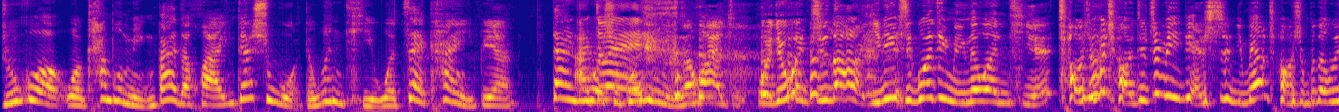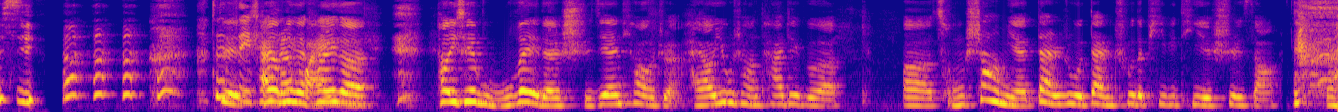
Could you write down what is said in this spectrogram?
如果我看不明白的话，应该是我的问题，我再看一遍。但如果是郭敬明的话，就我就会知道一定是郭敬明的问题。吵什么吵，就这么一点事，你们要吵什么东西？对自己还有那个产生怀疑。还有一个还有一些无谓的时间跳转，还要用上他这个呃从上面淡入淡出的 PPT 视效，然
